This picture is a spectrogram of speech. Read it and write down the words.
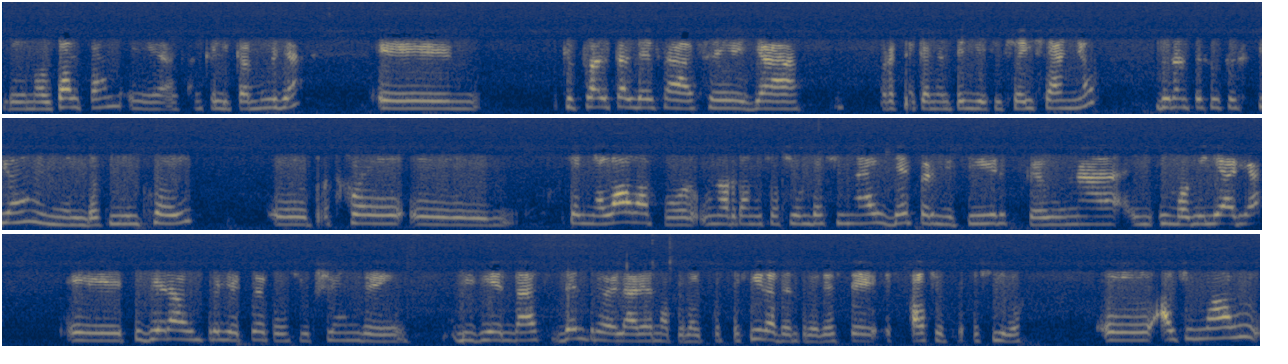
de Naucalpan, eh, Angélica Muya, eh, que fue alcaldesa hace ya prácticamente 16 años, durante su gestión en el 2006, eh, pues fue eh, señalada por una organización vecinal de permitir que una inmobiliaria eh, tuviera un proyecto de construcción de viviendas dentro del área natural protegida, dentro de este espacio protegido. Al final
